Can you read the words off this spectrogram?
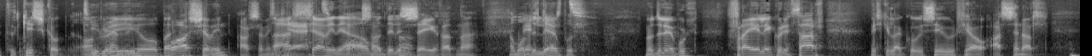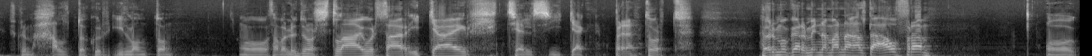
Þetta er gisk á Týri Henry og og. Arshavin Arshavin Arshavin, já, á móti Liverpool. Segir þarna Á móti vel gert. Liverpool. Móti Leopold, frægi leikurinn þar. Virkilega góði sigur hjá Arsenal. Skulum halda okkur í London. Og það var Lundun og slagur þar í gær. Chelsea gegn Brentford. Hörmungar minna manna halda áfram. Og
